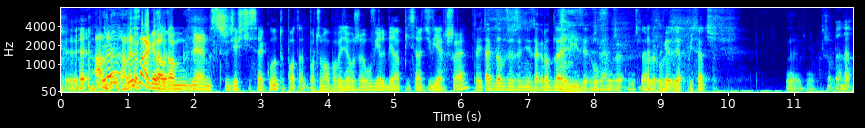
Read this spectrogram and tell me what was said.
e, ale, ale zagrał tam, nie wiem, z 30 sekund, potem, po czym opowiedział, że uwielbia pisać wiersze. To i tak dobrze, że nie zagrał dla Elizy. Uf. Myślałem, że, myślałem, że uwielbia pisać Nie, już nie ma. Chopina.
